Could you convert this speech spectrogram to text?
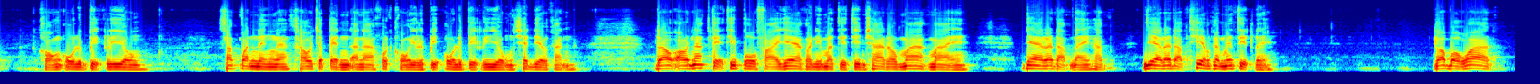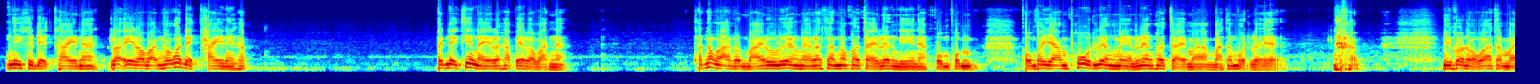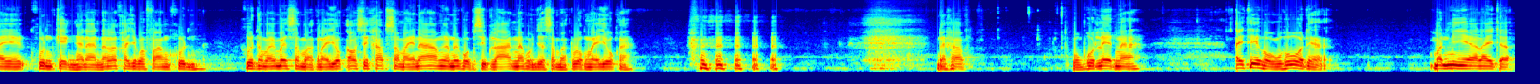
ของโอลิมปิกลียง สักวันหนึ่งนะเขาจะเป็นอนาคตของโอลิมปิกโอลิมปิกลียงเช่นเดียวกัน เราเอานักเตะที่โปรไฟล์แย่กว่านี้มาติดทีมชาติเรามากมาย แย่ระดับไหนครับ แย่ระดับเทียบกันไม่ติดเลย เราบอกว่านี่คือเด็กไทยนะแล้วเอราวันเขาก็เด็กไทยนี่ยครับ เป็นเด็กที่ไหนแล่ะครับ เอราวันน่ะท่านต้องอ่านกฎหมายรู้เรื่องนะแล้วท่านต้องเข้าใจเรื่องนี้นะผมผมผมพยายามพูดเรื่องเมนเรื่องเข้าใจมามาทั้งหมดเลยนะครับ มีคนบอกว่าทำไมคุณเก่งขนาดนั้นแล้วใครจะมาฟังคุณ คุณทำไมไม่สมัครนายกเอาสิครับ สมัยหน้าเงินไปผมสิบล้านนะผมจะสมัครลงนายกอะนะครับ ผมพูดเล่นนะ ไอ้ที่ผมพูดเนี่ย มันมีอะไรจะ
